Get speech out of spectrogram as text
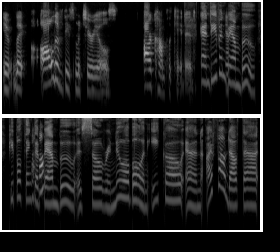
you know, like all of these materials are complicated. And even bamboo. People think uh-huh. that bamboo is so renewable and eco. And I found out that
